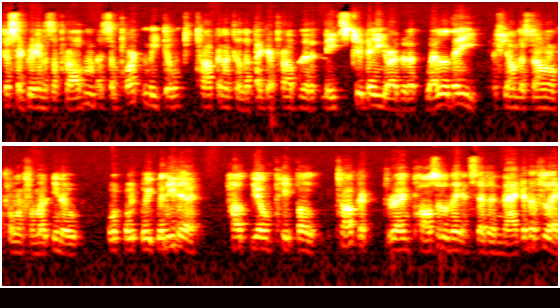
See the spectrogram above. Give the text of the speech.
disagreeing is a problem. It's important we don't talk it into the bigger problem that it needs to be or that it will be. If you understand where I'm coming from, you know, we, we, we need to help young people talk it around positively instead of negatively.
